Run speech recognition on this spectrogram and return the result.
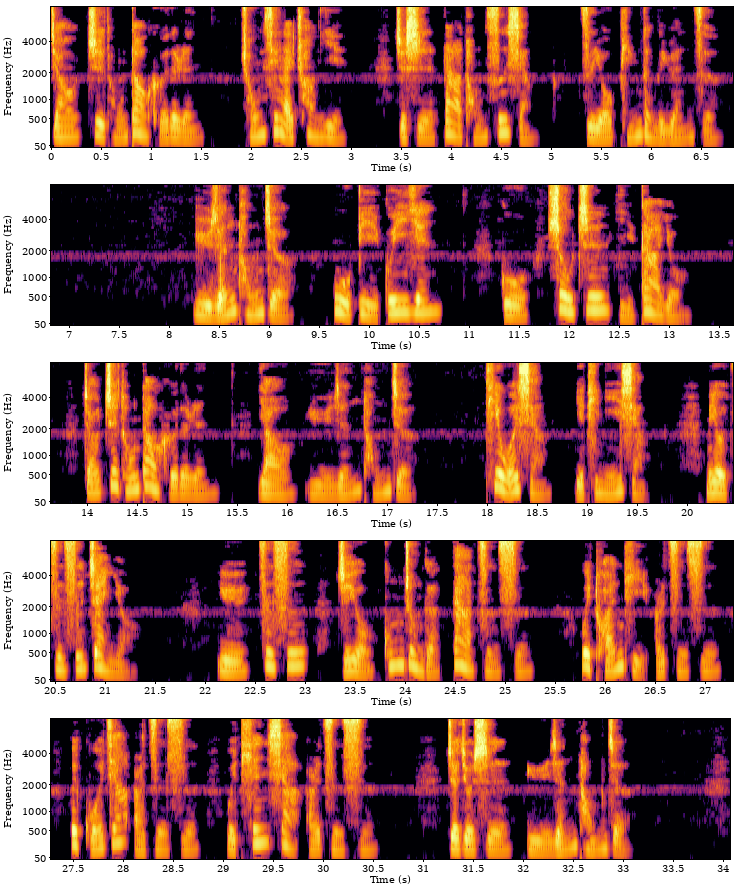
交志同道合的人，重新来创业。这是大同思想、自由平等的原则。与人同者，务必归焉。故受之以大有。找志同道合的人，要与人同者，替我想，也替你想，没有自私占有。与自私只有公众的大自私，为团体而自私，为国家而自私，为天下而自私，这就是与人同者。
